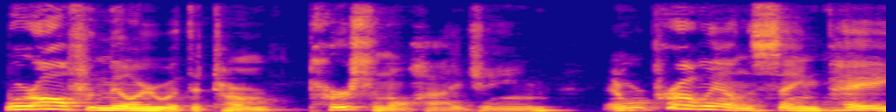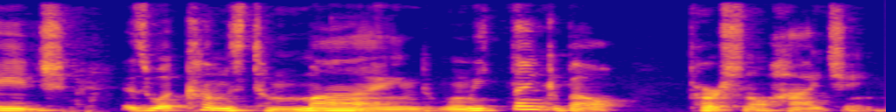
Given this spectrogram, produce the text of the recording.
we're all familiar with the term personal hygiene, and we're probably on the same page as what comes to mind when we think about personal hygiene.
